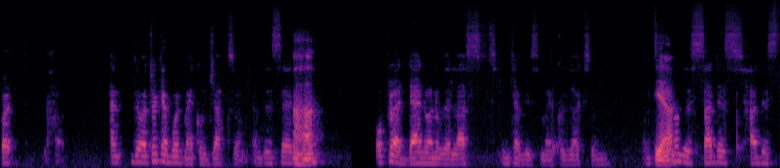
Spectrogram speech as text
but and they were talking about michael jackson and they said Uh huh. Oprah had done one of the last interviews with Michael Jackson. And Yeah. one of the saddest, hardest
